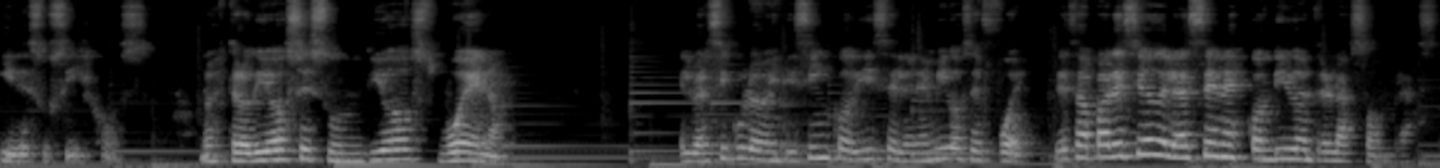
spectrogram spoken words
y de sus hijos. Nuestro Dios es un Dios bueno. El versículo 25 dice, el enemigo se fue, desapareció de la escena escondido entre las sombras.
